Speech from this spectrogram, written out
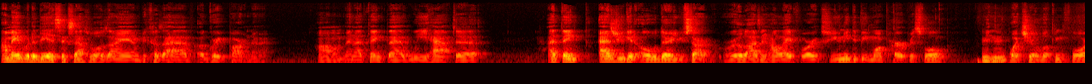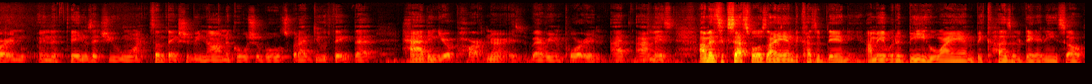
I'm able to be as successful as I am because I have a great partner. Um, and I think that we have to, I think as you get older, you start realizing how life works. You need to be more purposeful in what you're looking for and, and the things that you want. Some things should be non negotiables, but I do think that having your partner is very important. I, I'm as I'm as successful as I am because of Dani. I'm able to be who I am because of Dani. So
